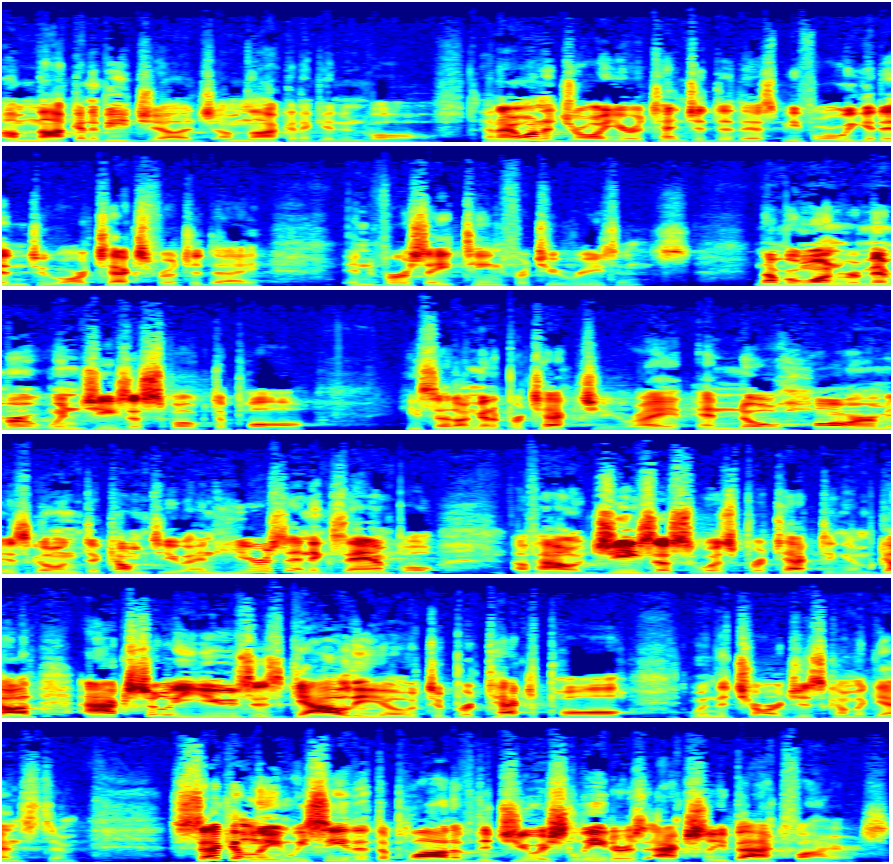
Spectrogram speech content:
I'm not going to be judged. I'm not going to get involved. And I want to draw your attention to this before we get into our text for today in verse 18 for two reasons. Number one, remember when Jesus spoke to Paul, he said, I'm going to protect you, right? And no harm is going to come to you. And here's an example of how Jesus was protecting him. God actually uses Gallio to protect Paul when the charges come against him. Secondly, we see that the plot of the Jewish leaders actually backfires.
